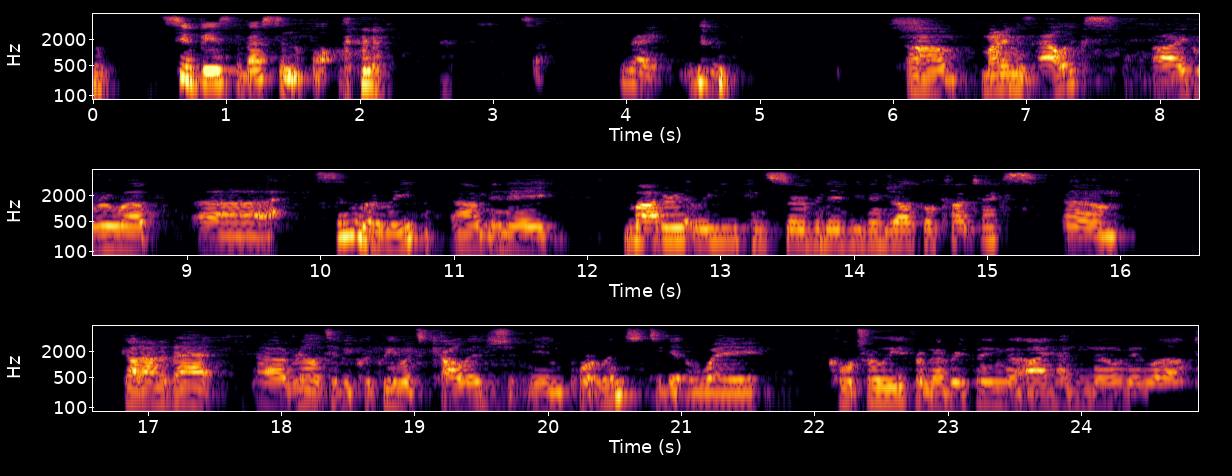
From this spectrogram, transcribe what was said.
Soup is the best in the fall. Right. Um, my name is Alex. I grew up uh, similarly um, in a moderately conservative evangelical context. Um, got out of that uh, relatively quickly and went to college in Portland to get away culturally from everything that I had known and loved.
